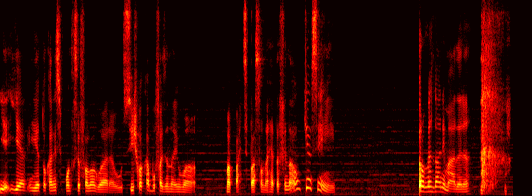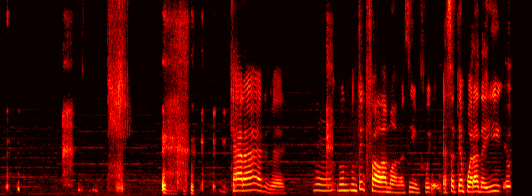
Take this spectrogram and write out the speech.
E ia, ia tocar nesse ponto que você falou agora. O Cisco acabou fazendo aí uma, uma participação na reta final que, assim. Pelo menos dá uma animada, né? Caralho, velho. Não, não, não tem o que falar, mano. Assim, foi, essa temporada aí, eu,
